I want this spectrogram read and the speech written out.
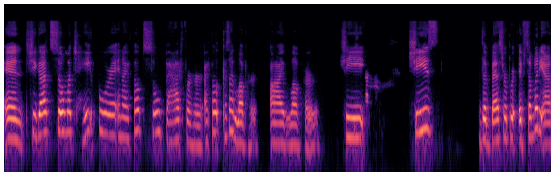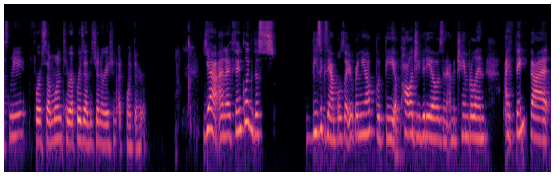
And she got so much hate for it, and I felt so bad for her. I felt because I love her. I love her. She she's the best rep if somebody asked me for someone to represent this generation, I'd point to her. Yeah, and I think like this these examples that you're bringing up with the apology videos and Emma Chamberlain, I think that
